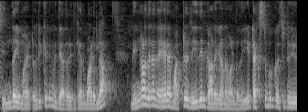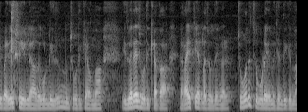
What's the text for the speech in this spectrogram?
ചിന്തയുമായിട്ട് ഒരിക്കലും വിദ്യാർത്ഥികൾ ഇരിക്കാൻ പാടില്ല. നിങ്ങളതിനെ നേരെ മറ്റൊരു രീതിയിൽ കാണുകയാണ് വേണ്ടത്. ഈ ടെക്സ്റ്റ് ബുക്ക് വെച്ചിട്ട് ഈ പരീക്ഷയില്ല. അതുകൊണ്ട് ഇതൊന്നും ചോദിക്കാവുന്ന ഇതുവരെ ചോദിക്കാത്ത വെറൈറ്റി ആയിട്ടുള്ള ചോദ്യങ്ങൾ ചോദിച്ചുകൂടെ എന്ന് ചിന്തിക്കുന്ന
